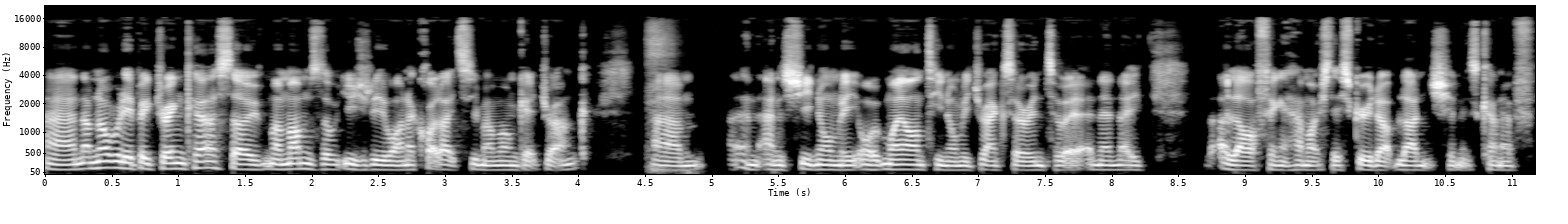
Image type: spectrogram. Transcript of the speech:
and I'm not really a big drinker, so my mum's usually the one. I quite like to see my mum get drunk, um, and and she normally, or my auntie normally drags her into it, and then they are laughing at how much they screwed up lunch, and it's kind of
